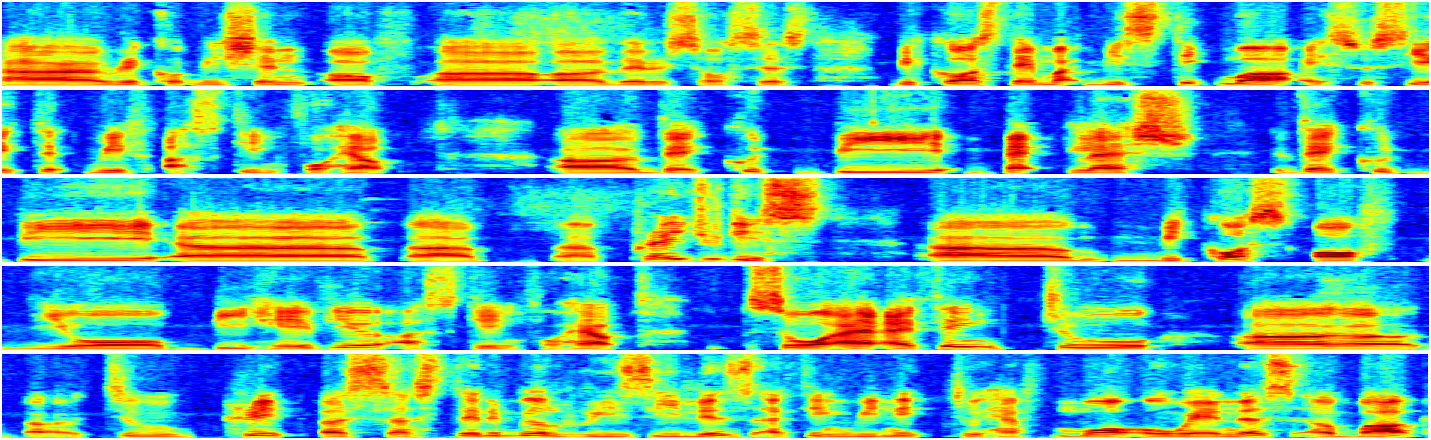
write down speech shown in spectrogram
uh, recognition of uh, the resources because there might be stigma associated with asking for help. There could be backlash. There could be uh, um, because of your behavior asking for help. So I, I think to uh, uh, to create a sustainable resilience, I think we need to have more awareness about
